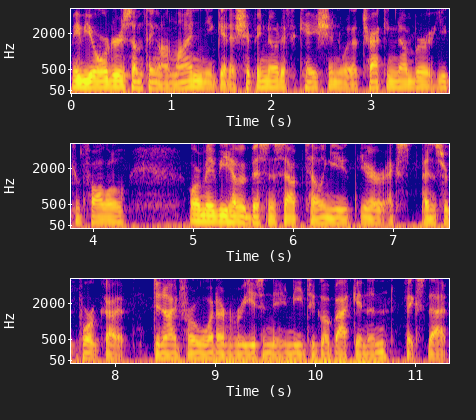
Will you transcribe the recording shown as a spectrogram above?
maybe you order something online and you get a shipping notification with a tracking number you can follow. Or maybe you have a business app telling you your expense report got denied for whatever reason and you need to go back in and fix that.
